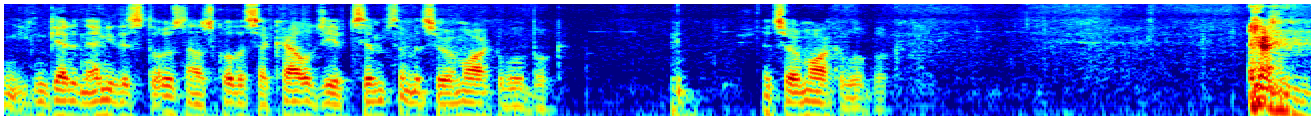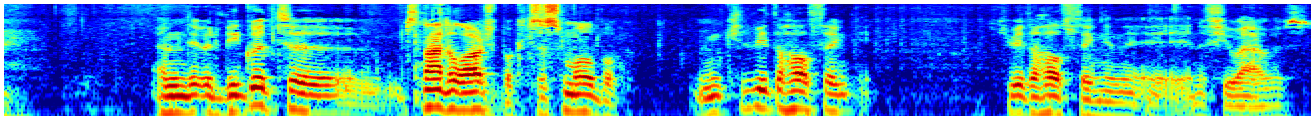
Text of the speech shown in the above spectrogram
You can get it in any of the stores now. It's called The Psychology of Tzimtzum. It's a remarkable book. It's a remarkable book. and it would be good to. It's not a large book. It's a small book. You can read the whole thing. You can read the whole thing in in a few hours.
